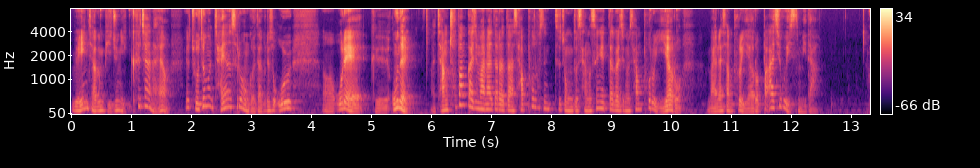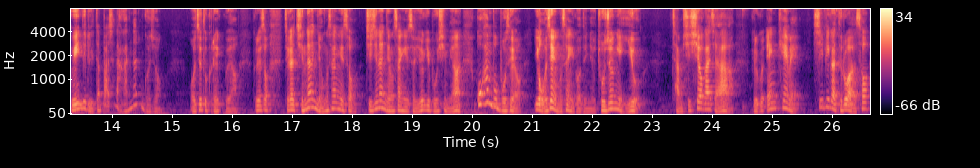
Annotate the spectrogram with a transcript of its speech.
외인 자금 비중이 크잖아요. 조정은 자연스러운 거다. 그래서 올 어, 올해 그 오늘 장 초반까지만 하더라도 한 4% 정도 상승했다가 지금 3% 이하로 마이너스 3% 이하로 빠지고 있습니다. 외인들이 일단 빠져나간다는 거죠. 어제도 그랬고요. 그래서 제가 지난 영상에서 지지난 영상에서 여기 보시면 꼭 한번 보세요. 이거 어제 영상이거든요. 조정의 이유. 잠시 쉬어가자. 그리고 엔캠에 CB가 들어와서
